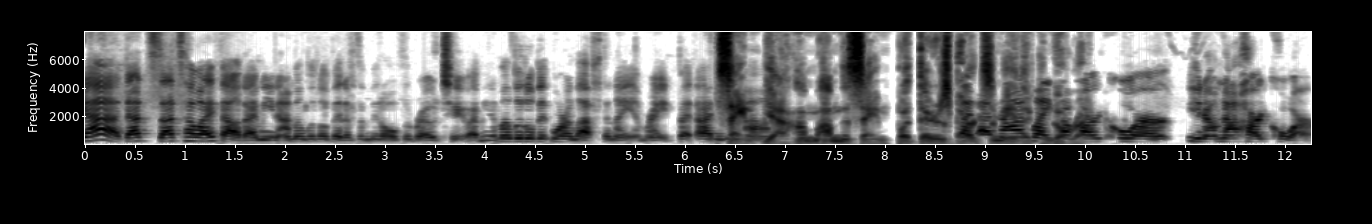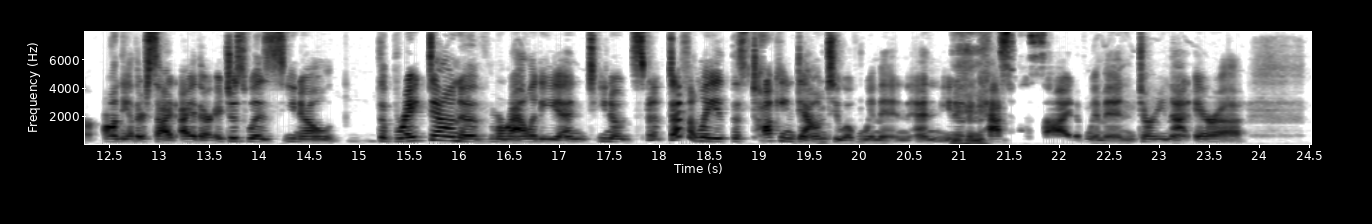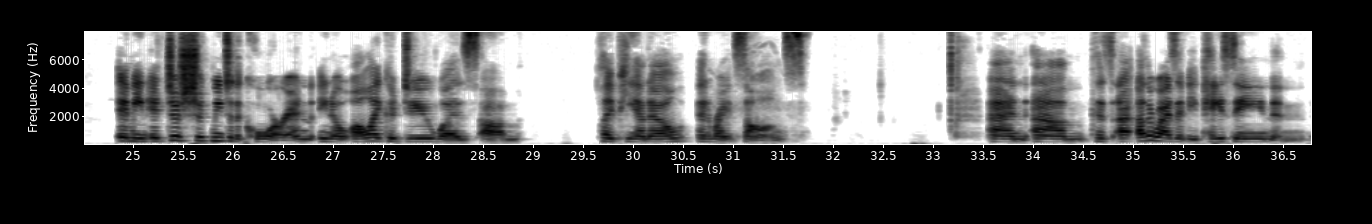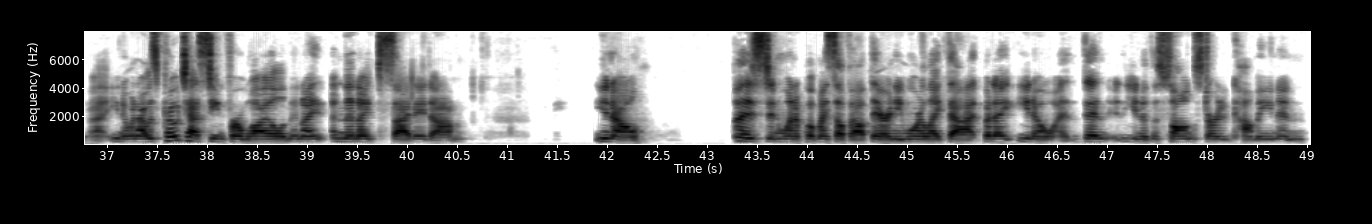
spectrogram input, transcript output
Yeah, that's that's how I felt. I mean, I'm a little bit of the middle of the road too. I mean, I'm a little bit more left than I am right, but I mean, same. Um, yeah, I'm I'm the same, but there's parts but of me that like can go right. Hardcore, you know, I'm not hardcore on the other side either. It just was, you know, the breakdown of morality and you know, definitely this talking down to of women and you know mm-hmm. the casting aside of women during that era. I mean, it just shook me to the core, and you know, all I could do was. Um, play piano and write songs. And because um, otherwise I'd be pacing, and uh, you know, and I was protesting for a while, and then I and then I decided, um, you know, I just didn't want to put myself out there anymore like that. But I, you know, then you know the songs started coming, and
